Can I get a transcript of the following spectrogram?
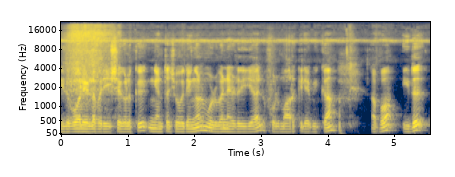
ഇതുപോലെയുള്ള പരീക്ഷകൾക്ക് ഇങ്ങനത്തെ ചോദ്യങ്ങൾ മുഴുവൻ എഴുതിയാൽ ഫുൾ മാർക്ക് ലഭിക്കാം. അപ്പോൾ ഇത്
